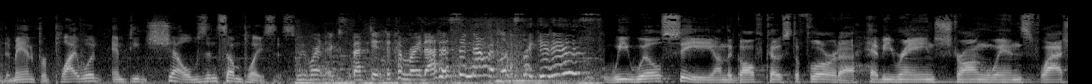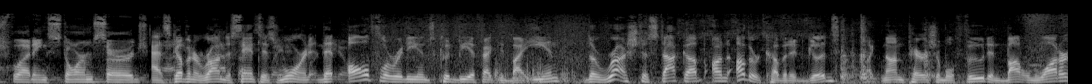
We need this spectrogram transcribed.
The demand for plywood emptied shelves in some places. We weren't expecting it to come right at us, and now it looks like it is. We will see on the Gulf Coast of Florida heavy rain, strong winds, flash flooding, storm surge. As Governor Ron DeSantis warned that all Floridians could be affected by Ian, the rush to stock up on other coveted goods, like non perishable food and bottled water,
